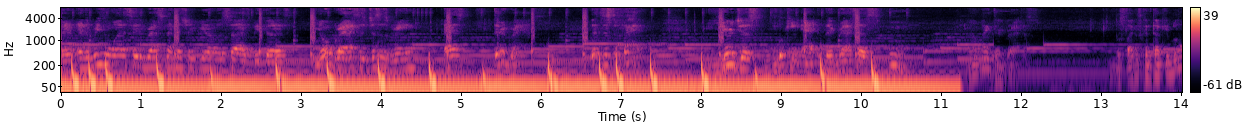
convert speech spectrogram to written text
And, and the reason why I say the grass is not necessarily greener on the other side is because your grass is just as green as their grass. That's just a fact. You're just looking at their grass as, hmm, Looks like it's Kentucky blue.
